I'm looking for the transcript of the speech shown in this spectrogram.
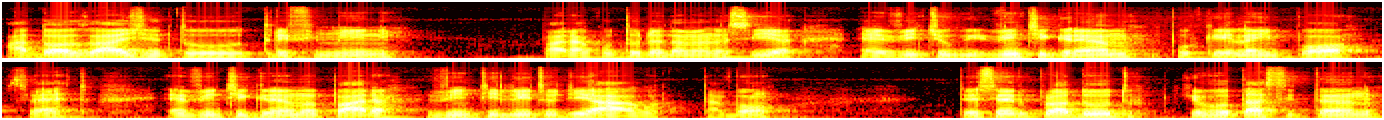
A dosagem do trifimine para a cultura da melancia é 20, 20 gramas, porque ele é em pó, certo? É 20 gramas para 20 litros de água, tá bom? Terceiro produto que eu vou estar tá citando,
